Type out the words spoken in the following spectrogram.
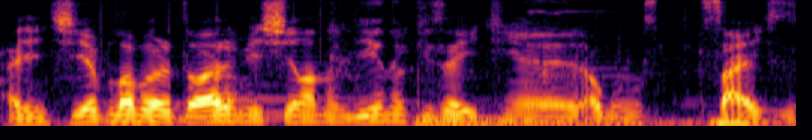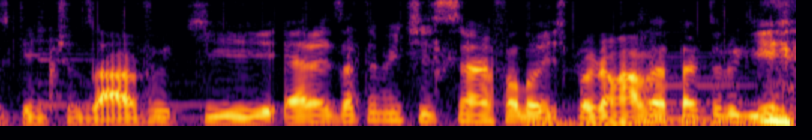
A gente ia pro laboratório, mexia lá no Linux, aí tinha alguns sites que a gente usava que era exatamente isso que a senhora falou, a gente programava a tartaruguinha.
